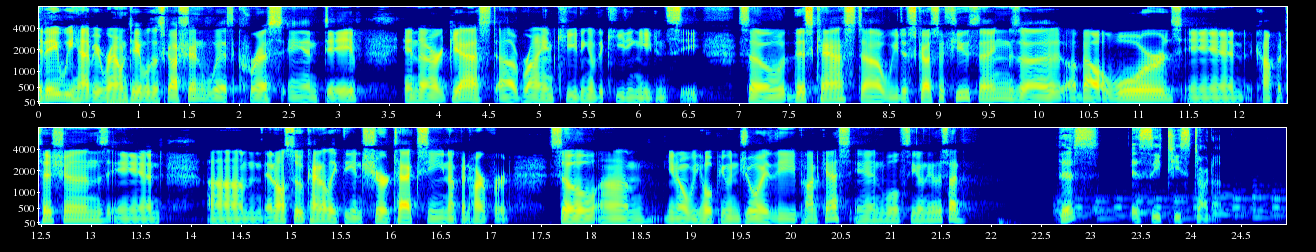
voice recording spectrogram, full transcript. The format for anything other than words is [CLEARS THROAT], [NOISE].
Today we have a roundtable discussion with Chris and Dave and our guest, uh, Ryan Keating of the Keating Agency. So, this cast, uh, we discuss a few things uh, about awards and competitions and um, and also kind of like the insure tech scene up in Hartford. So, um, you know, we hope you enjoy the podcast and we'll see you on the other side. This is CT Startup,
